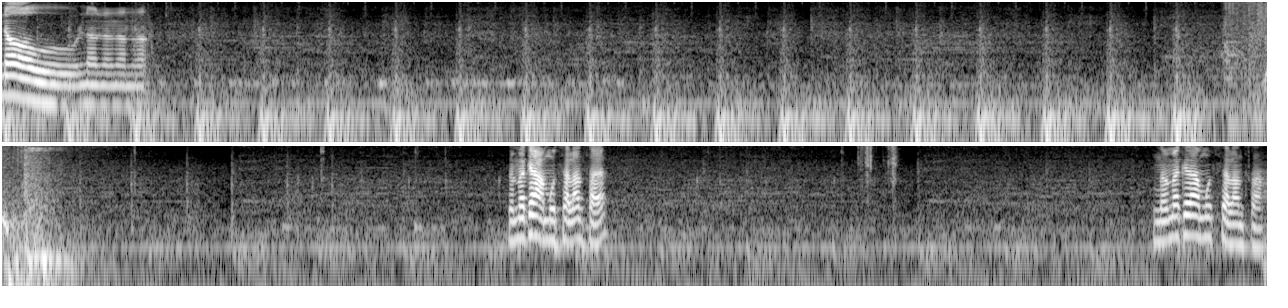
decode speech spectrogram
No, no, no, no, no. No me queda mucha lanza, ¿eh? No me queda mucha lanza.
